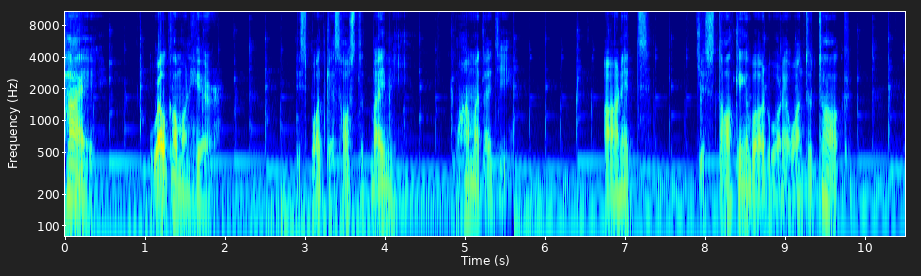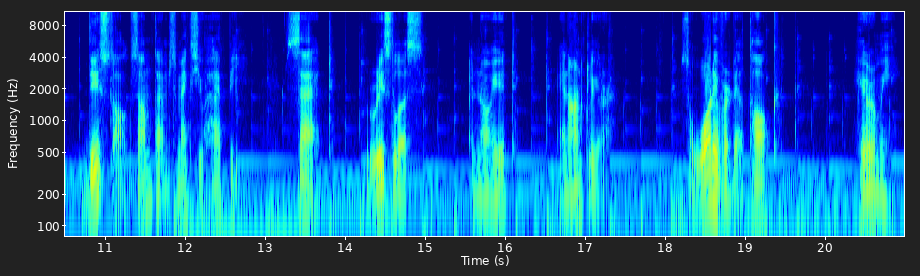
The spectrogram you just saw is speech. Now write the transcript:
Hi, welcome on here. This podcast hosted by me, Muhammad Aji. On it, just talking about what I want to talk. This talk sometimes makes you happy, sad, restless, annoyed, and unclear. So, whatever they talk, hear me.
